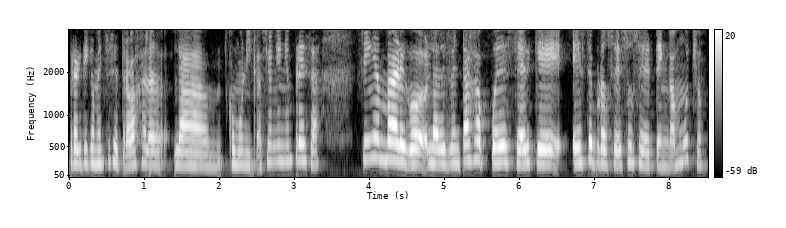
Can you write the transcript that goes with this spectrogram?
prácticamente se trabaja la comunicación en empresa. Sin embargo, la desventaja puede ser que este proceso se detenga mucho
